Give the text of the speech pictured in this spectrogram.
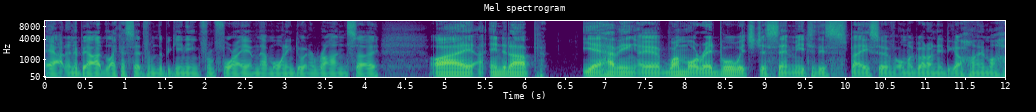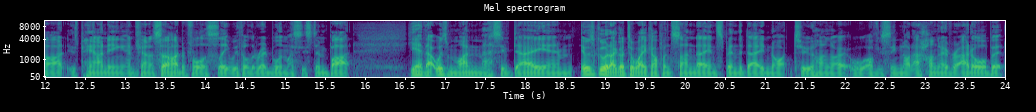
out and about like I said from the beginning from 4am that morning doing a run so I ended up, yeah, having a one more Red Bull, which just sent me to this space of, oh my god, I need to go home. My heart is pounding, and found it so hard to fall asleep with all the Red Bull in my system. But yeah, that was my massive day, and it was good. I got to wake up on Sunday and spend the day not too hungover. Well, obviously not a hungover at all, but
